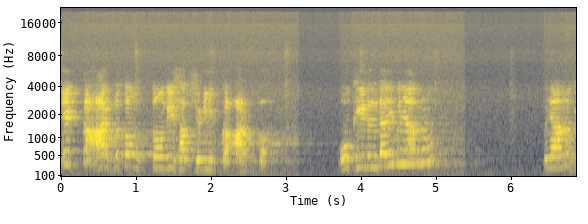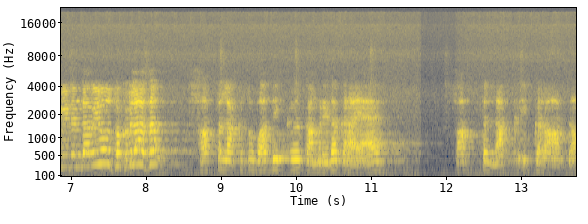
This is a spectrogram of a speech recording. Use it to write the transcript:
ਇੱਕ ਅਰਬ ਤੋਂ ਉੱਤੋਂ ਦੀ ਸਬਸਿਡੀ ਇੱਕ ਅਰਬ ਉਹ ਕੀ ਦਿੰਦਾ ਜੀ ਪੰਜਾਬ ਨੂੰ? ਪੰਜਾਬ ਨੂੰ ਕੀ ਦਿੰਦਾ ਵੀ ਉਹ ਸੁੱਖ ਵਿਲਾਸ? 7 ਲੱਖ ਤੋਂ ਵੱਧ ਇੱਕ ਕਮਰੇ ਦਾ ਕਿਰਾਇਆ ਹੈ। 7 ਲੱਖ ਇੱਕ ਰਾਤ ਦਾ।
